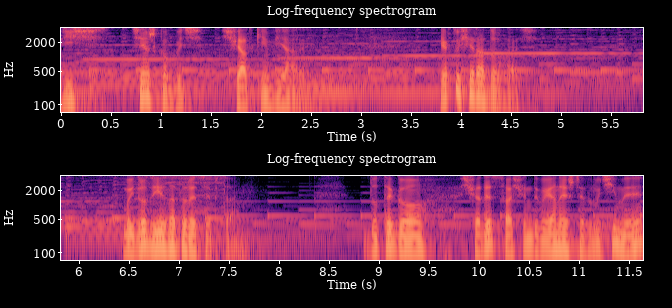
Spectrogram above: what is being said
Dziś ciężko być świadkiem wiary. Jak tu się radować? Moi drodzy, jest na to recepta. Do tego świadectwa świętego Jana jeszcze wrócimy.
